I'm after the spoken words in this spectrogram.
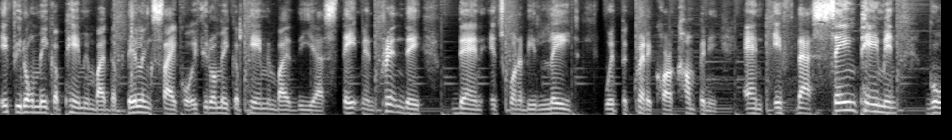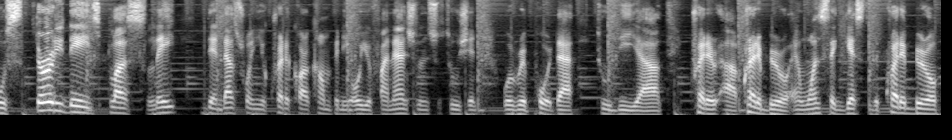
If you don't make a payment by the billing cycle, if you don't make a payment by the uh, statement print date, then it's to be late with the credit card company. And if that same payment goes 30 days plus late, then that's when your credit card company or your financial institution will report that to the uh, credit uh, credit bureau. And once it gets to the credit bureau,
